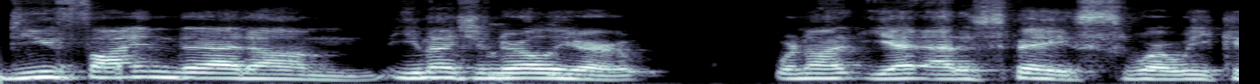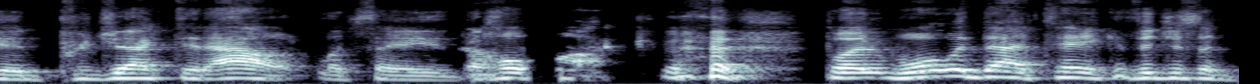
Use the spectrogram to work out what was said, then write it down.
Do you find that um you mentioned earlier we're not yet at a space where we could project it out, let's say the whole block. but what would that take? Is it just a,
